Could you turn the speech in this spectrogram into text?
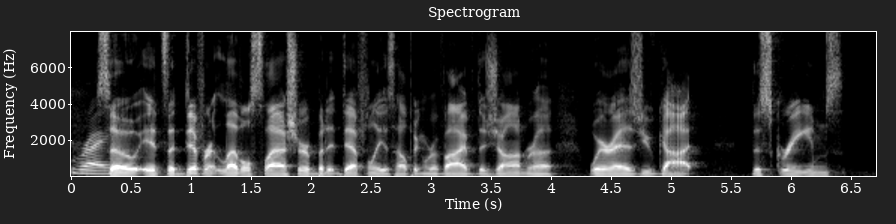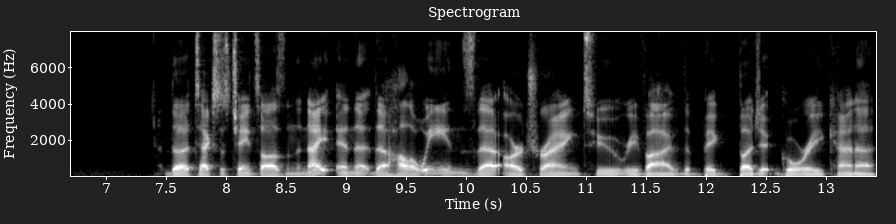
Right. So it's a different level slasher, but it definitely is helping revive the genre. Whereas you've got the screams, the Texas Chainsaws and the night and the, the Halloweens that are trying to revive the big budget gory kind of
